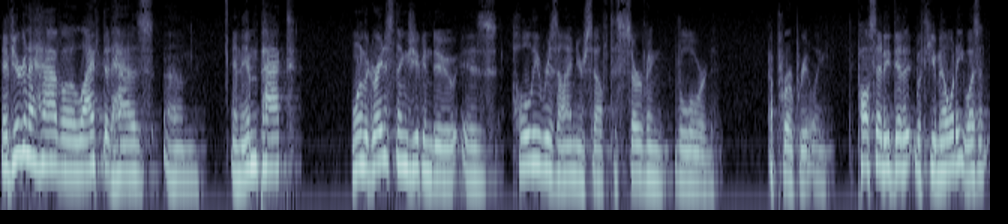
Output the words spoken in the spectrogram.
If you're going to have a life that has um, an impact, one of the greatest things you can do is wholly resign yourself to serving the Lord appropriately. Paul said he did it with humility. He wasn't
